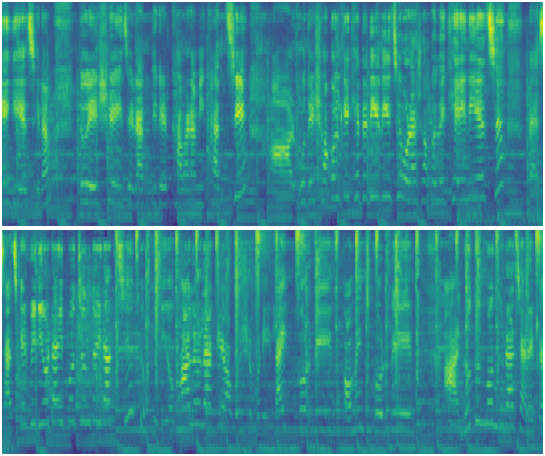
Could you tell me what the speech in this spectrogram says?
মিটিংয়ে গিয়েছিলাম। তো এসে এই যে রাত্রিরের খাবার আমি খাচ্ছি, আর ওদের সকলকে খেতে দিয়ে দিয়েছি, ওরা সকলে খেয়ে নিয়েছে। ব্যাস, আজকের ভিডিওটা এই পর্যন্তই রাখছি। তো ভিডিও ভালো লাগলে অবশ্য করে লাইক করবেন, কমেন্ট করবেন, আর নতুন বন্ধুরা চ্যানেলটা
